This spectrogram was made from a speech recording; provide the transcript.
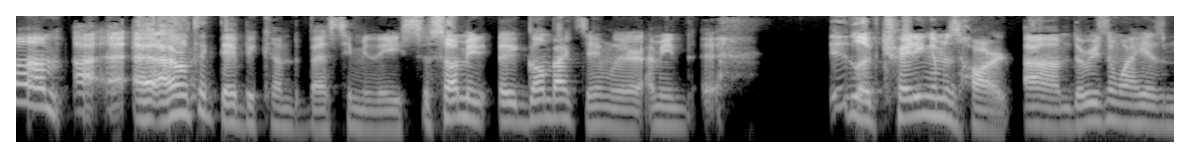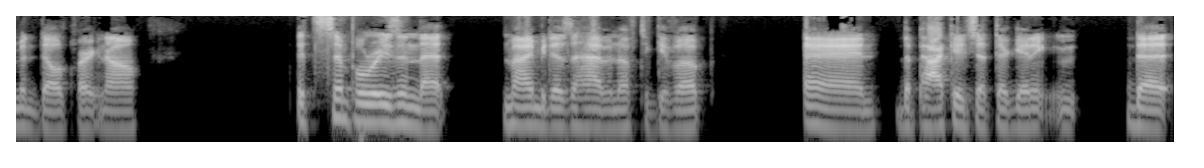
Um, I, I don't think they become the best team in the East. So, so I mean, uh, going back to Dame Lillard, I mean, look, trading him is hard. Um, the reason why he hasn't been dealt right now, it's simple reason that Miami doesn't have enough to give up, and the package that they're getting that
